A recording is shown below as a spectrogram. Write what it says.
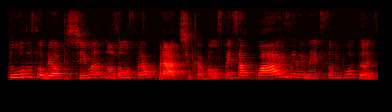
tudo sobre autoestima, nós vamos para a prática. Vamos pensar quais elementos são importantes.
